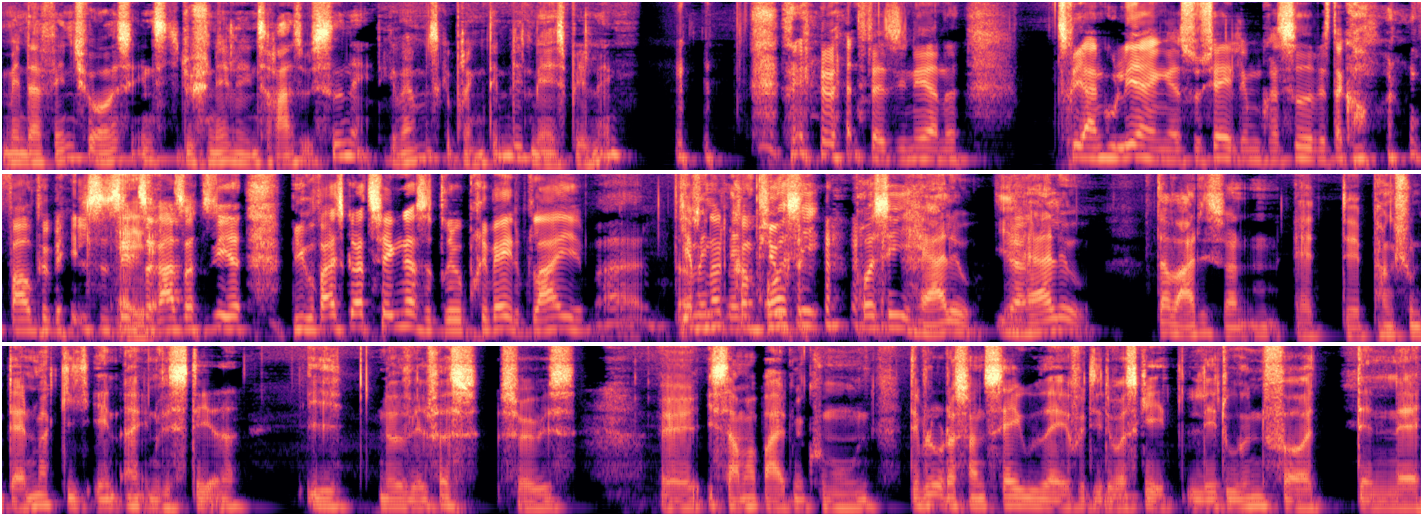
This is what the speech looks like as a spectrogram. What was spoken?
Men der findes jo også institutionelle interesser ved siden af. Det kan være, at man skal bringe dem lidt mere i spil, ikke? det er fascinerende triangulering af Socialdemokratiet, hvis der kommer nogle fagbevægelsesinteresser ja, ja. og siger, vi kunne faktisk godt tænke os at drive private plejehjem. Ah, Jamen, men prøv, at se, prøv at se i Herlev. I ja. Herlev, der var det sådan, at øh, Pension Danmark gik ind og investerede i noget velfærdsservice øh, i samarbejde med kommunen. Det blev der sådan en sag ud af, fordi det var sket lidt uden for den, øh,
